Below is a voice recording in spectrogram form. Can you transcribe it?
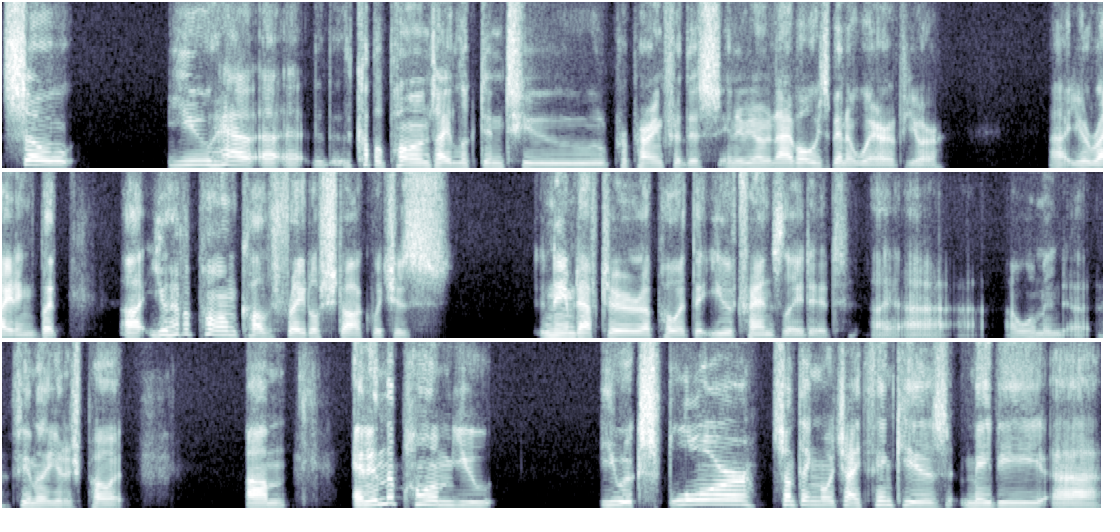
so you have uh, uh, a couple poems I looked into preparing for this interview, and I've always been aware of your uh, your writing, but uh, you have a poem called Fradel Shtok, which is named after a poet that you've translated, uh, uh, a woman, a female Yiddish poet. Um, and in the poem, you you explore something which I think is maybe uh,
